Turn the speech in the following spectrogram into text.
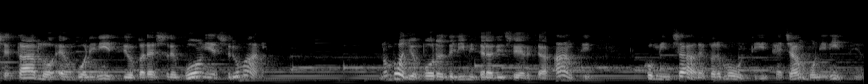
Accettarlo è un buon inizio per essere buoni esseri umani. Non voglio porre dei limiti alla ricerca, anzi, cominciare per molti è già un buon inizio.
